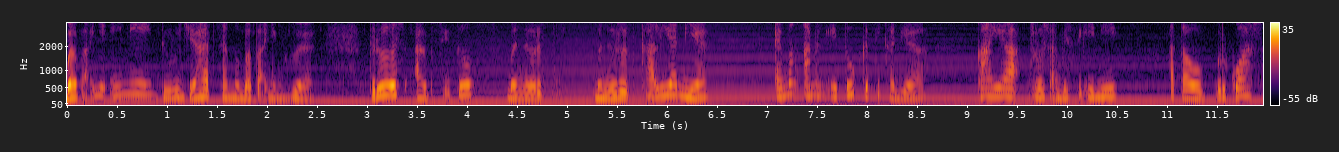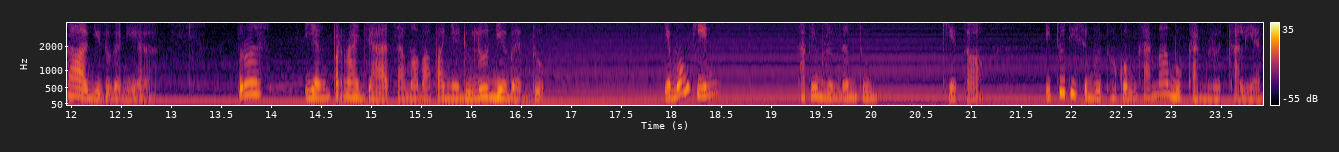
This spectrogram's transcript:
bapaknya ini dulu jahat sama bapaknya gue terus abis itu menurut menurut kalian ya emang anak itu ketika dia kaya terus abis ini atau berkuasa gitu kan ya. Terus yang pernah jahat sama papanya dulu dia bantu. Ya mungkin tapi belum tentu gitu. Itu disebut hukum karma bukan menurut kalian.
